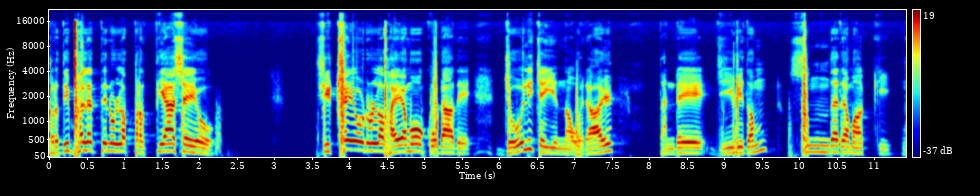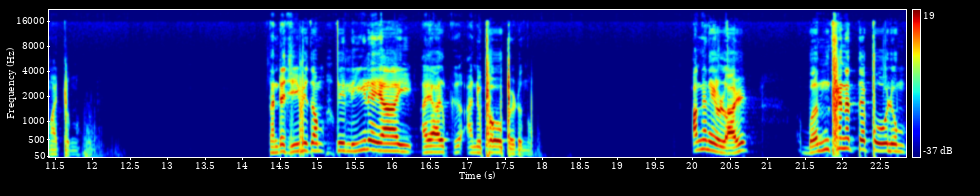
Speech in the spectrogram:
പ്രതിഫലത്തിനുള്ള പ്രത്യാശയോ ശിക്ഷയോടുള്ള ഭയമോ കൂടാതെ ജോലി ചെയ്യുന്ന ഒരാൾ തന്റെ ജീവിതം സുന്ദരമാക്കി മാറ്റുന്നു. തന്റെ ജീവിതം ഒരു ലീലയായി അയാൾക്ക് അനുഭവപ്പെടുന്നു. അങ്ങനെയുള്ള ആൾ ബന്ധനത്തെ പോലും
